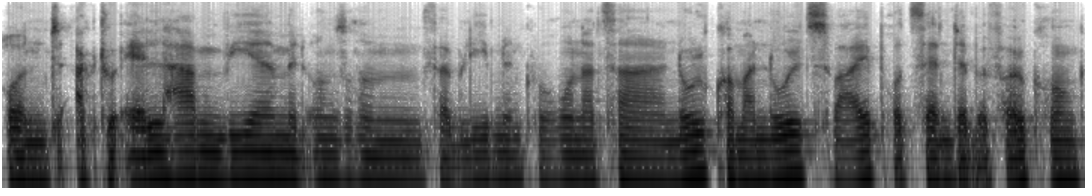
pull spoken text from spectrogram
Und aktuell haben wir mit unserem verbliebenen Corona-Zahlen 0,02 Prozent der Bevölkerung,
